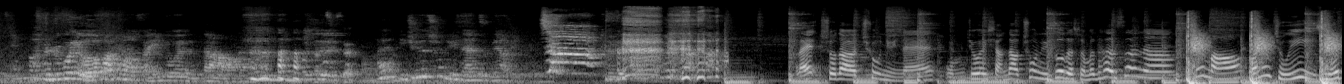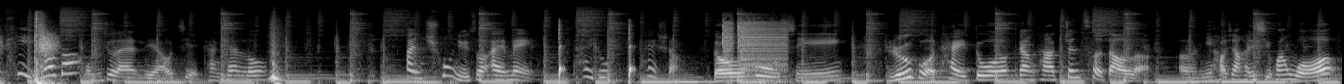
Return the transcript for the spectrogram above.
如果有的话，通常反应都会很大哦。就是，哎，你觉得处女男怎么样？渣。来说到处女男，我们就会想到处女座的什么特色呢？黑毛、完美主义、洁癖、唠叨，我们就来了解看看喽。和处女座暧昧，太多太少都不行。如果太多，让他侦测到了，呃，你好像很喜欢我。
